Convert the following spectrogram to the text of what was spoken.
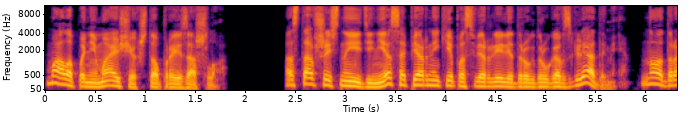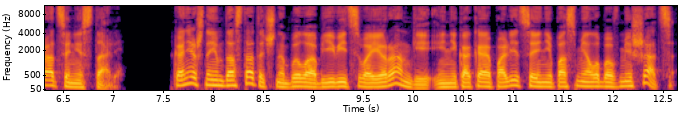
мало понимающих, что произошло. Оставшись наедине, соперники посверлили друг друга взглядами, но драться не стали. Конечно, им достаточно было объявить свои ранги, и никакая полиция не посмела бы вмешаться.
